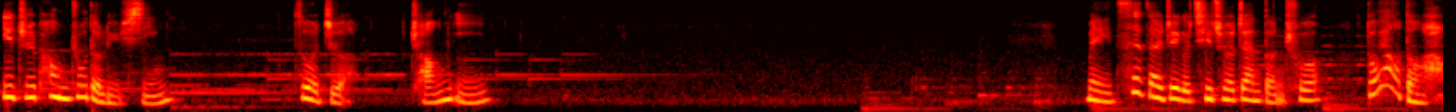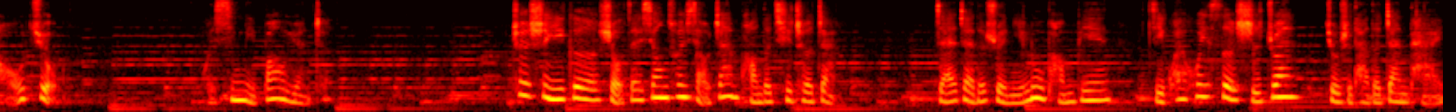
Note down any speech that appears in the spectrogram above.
一只胖猪的旅行，作者常怡。每次在这个汽车站等车，都要等好久。我心里抱怨着。这是一个守在乡村小站旁的汽车站，窄窄的水泥路旁边几块灰色石砖就是它的站台，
